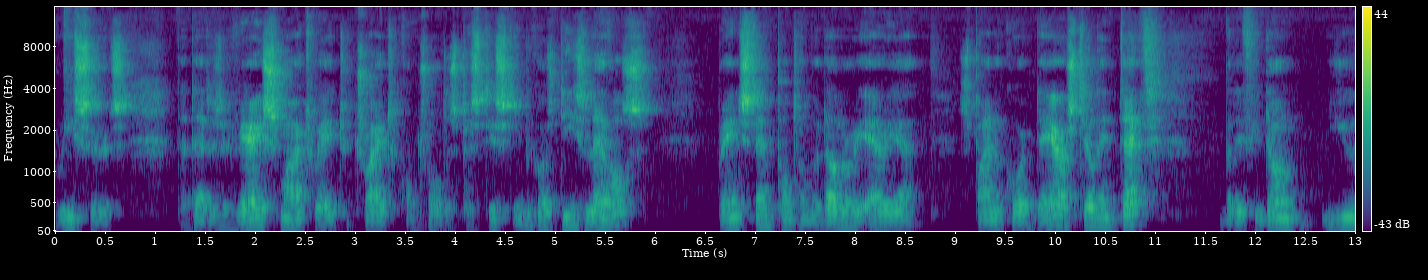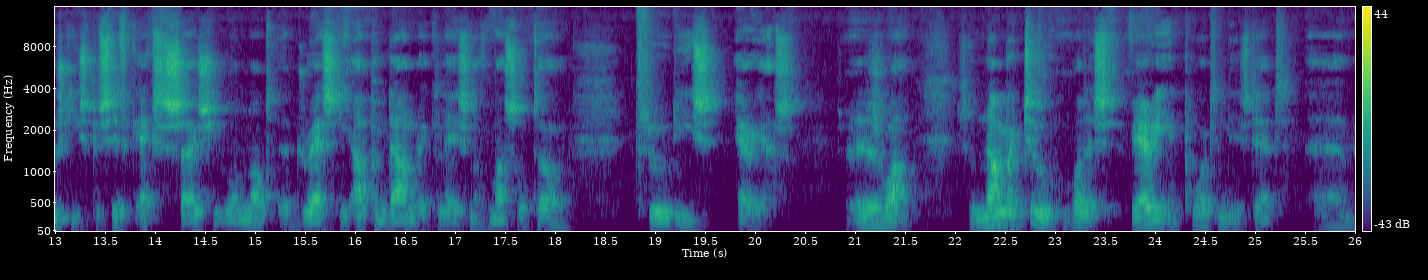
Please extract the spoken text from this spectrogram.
research that that is a very smart way to try to control the spasticity because these levels, brainstem, pontomedullary area, spinal cord, they are still intact. But if you don't use the specific exercise, you will not address the up and down regulation of muscle tone through these areas. So That is one. So number two, what is very important is that um,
